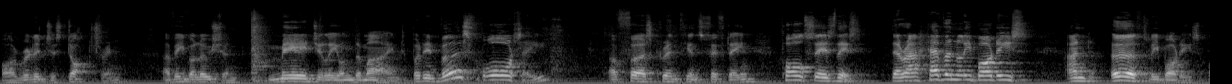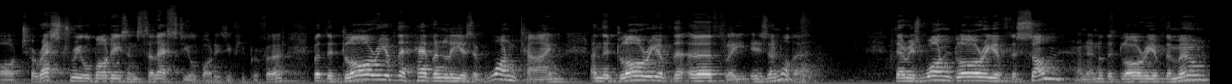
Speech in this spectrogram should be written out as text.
or religious doctrine of evolution majorly undermined. But in verse 40 of 1 Corinthians 15, Paul says this There are heavenly bodies and earthly bodies, or terrestrial bodies and celestial bodies, if you prefer. But the glory of the heavenly is of one kind, and the glory of the earthly is another. There is one glory of the sun, and another glory of the moon,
